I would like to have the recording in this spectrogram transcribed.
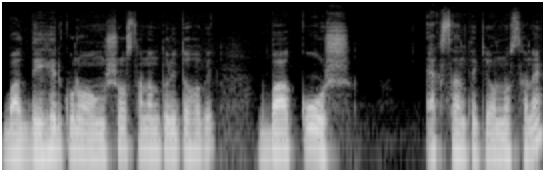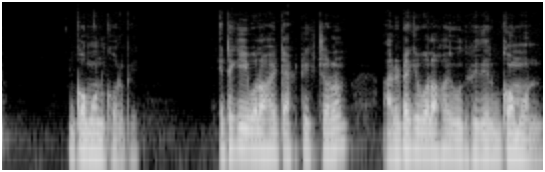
বা দেহের কোনো অংশ স্থানান্তরিত হবে, বা কোষ এক স্থান থেকে অন্য স্থানে গমন করবে। এটাকেই বলা হয় ট্যাকটিক চলন, আর এটাকে বলা হয় উদ্ভিদের গমন।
